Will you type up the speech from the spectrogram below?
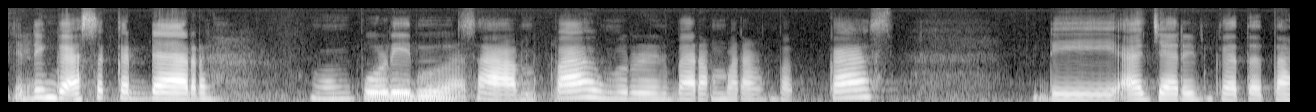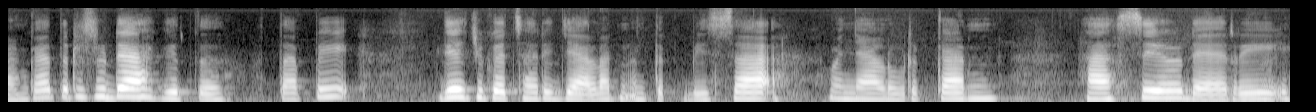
Jadi nggak sekedar ngumpulin Membuat. sampah, ngumpulin barang-barang bekas, diajarin ke tetangga terus sudah gitu. Tapi dia juga cari jalan untuk bisa menyalurkan hasil dari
